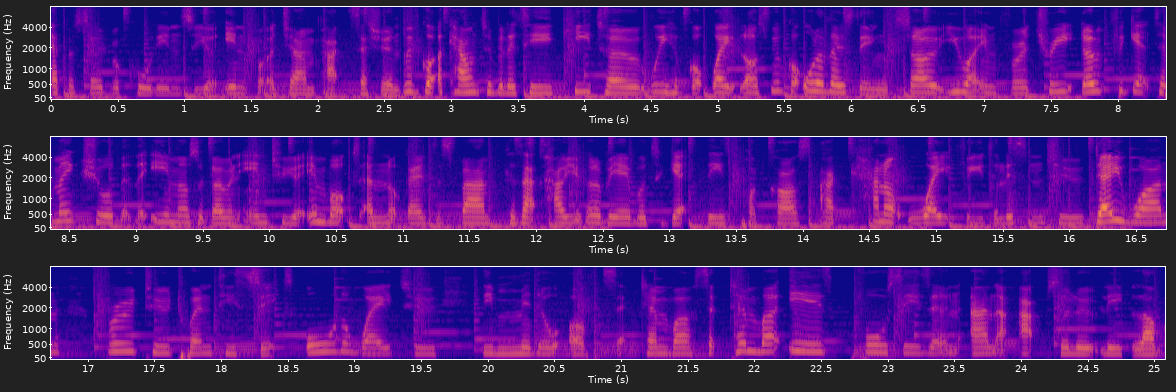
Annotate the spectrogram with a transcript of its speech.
episode recordings. So you're in for a jam packed session. We've got accountability, keto, we have got weight loss, we've got all of those things. So you are in for a treat. Don't forget to make sure that the emails are going into your inbox and not going to spam because that's how you're going to be able to get these podcasts. I cannot wait for you to listen to day one through to 26, all the way to the middle of September. September is fall season, and I absolutely love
